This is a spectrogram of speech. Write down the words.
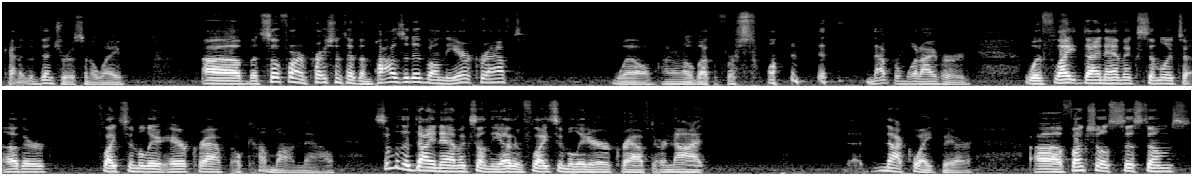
kind of adventurous in a way. Uh, but so far, impressions have been positive on the aircraft. Well, I don't know about the first one, not from what I've heard. With flight dynamics similar to other flight simulator aircraft, oh, come on now. Some of the dynamics on the other flight simulator aircraft are not not quite there. Uh, functional systems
